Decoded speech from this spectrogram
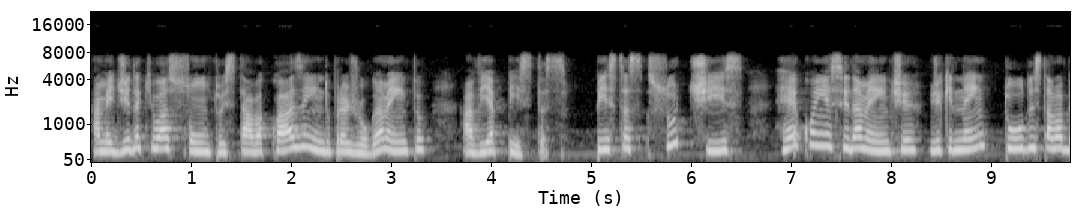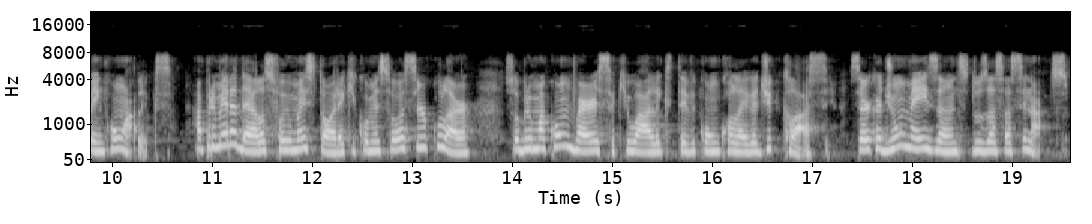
à medida que o assunto estava quase indo para julgamento, havia pistas. Pistas sutis, reconhecidamente, de que nem tudo estava bem com Alex. A primeira delas foi uma história que começou a circular sobre uma conversa que o Alex teve com um colega de classe, cerca de um mês antes dos assassinatos.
